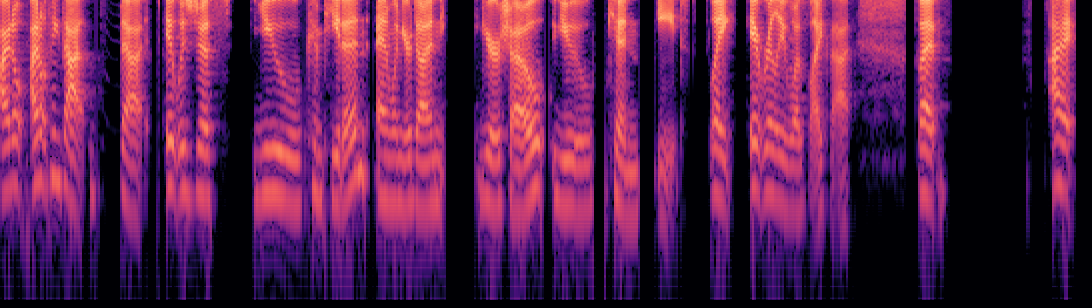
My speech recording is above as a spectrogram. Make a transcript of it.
I don't I don't think that that it was just you competed and when you're done your show, you can eat. Like it really was like that. But I,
